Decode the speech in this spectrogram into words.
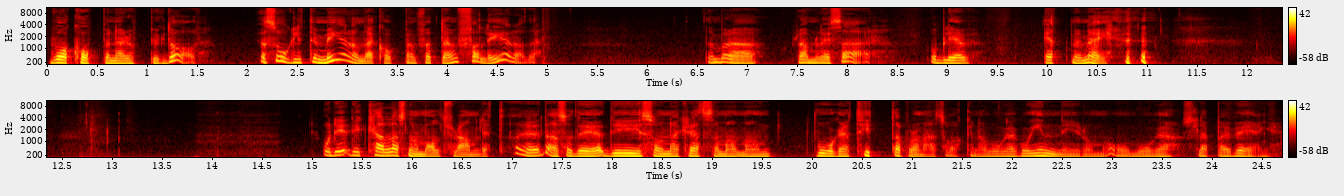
vad koppen är uppbyggd av. Jag såg lite mer av den där koppen för att den fallerade. Den bara ramlade isär och blev ett med mig. och det, det, kallas normalt för andligt. Eh, alltså det, det är i sådana kretsar man, man vågar titta på de här sakerna, vågar gå in i dem och våga släppa iväg.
